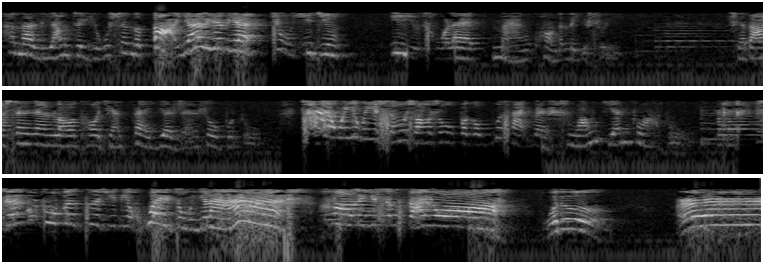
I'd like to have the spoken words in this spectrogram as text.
他那两只有神的大眼里边就已经。溢出来满眶的泪水，铁大神人老陶谦再也忍受不住，颤巍巍伸双手把个吴三元双肩抓住，忍不住奔自己的怀中一揽，喊了一声：“三元，我的儿。”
